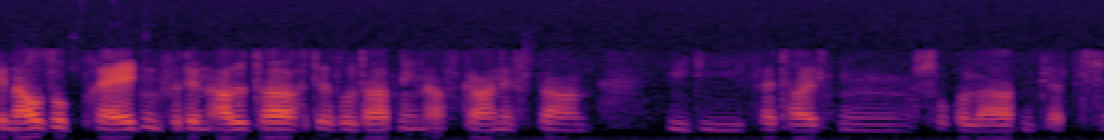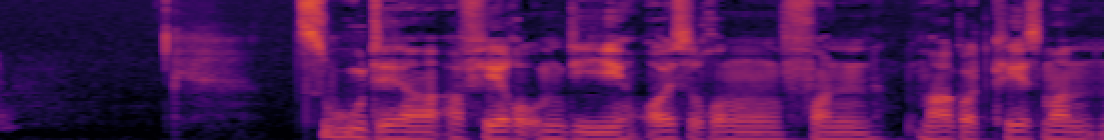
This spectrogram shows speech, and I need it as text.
genauso prägend für den Alltag der Soldaten in Afghanistan wie die verteilten Schokoladenplätzchen. Zu der Affäre um die Äußerungen von Margot Käßmann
